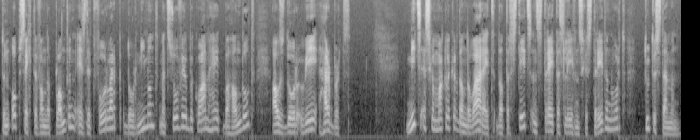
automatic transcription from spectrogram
Ten opzichte van de planten is dit voorwerp door niemand met zoveel bekwaamheid behandeld als door W. Herbert. Niets is gemakkelijker dan de waarheid dat er steeds een strijd des levens gestreden wordt, toe te stemmen.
